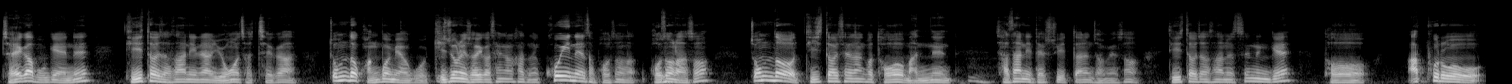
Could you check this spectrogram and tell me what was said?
제가 보기에는 디지털 자산이라는 용어 자체가 좀 더 광범위하고 기존에 저희가 생각하는 코인에서 벗어나, 벗어나서 좀 더 디지털 세상과 더 맞는 자산이 될 수 있다는 점에서 디지털 자산을 쓰는 게 더 앞으로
